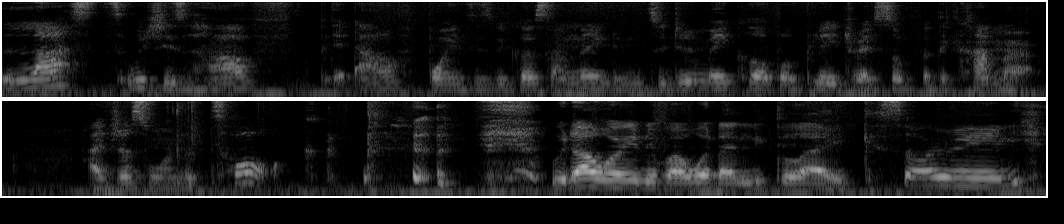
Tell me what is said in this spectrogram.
Last, which is half half point, is because I'm not in the mood to do makeup or play dress up for the camera. I just want to talk without worrying about what I look like. Sorry.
